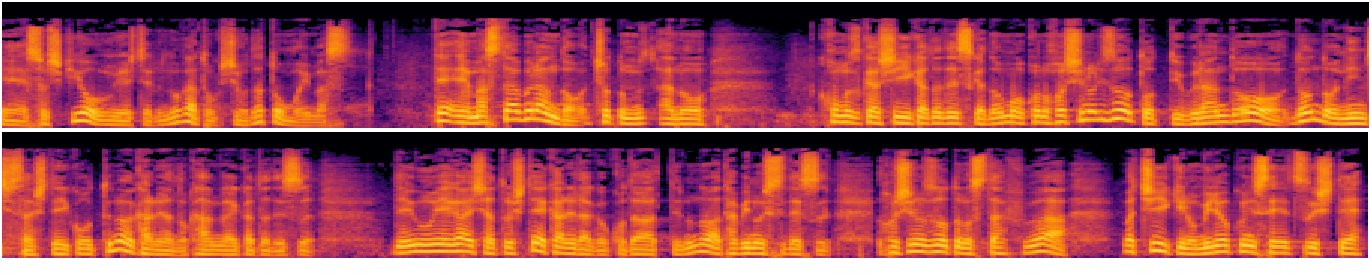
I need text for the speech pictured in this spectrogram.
えー、組織を運営しているのが特徴だと思います。で、えマスターブランド、ちょっと、あの、小難しい言い方ですけども、この星野リゾートっていうブランドをどんどん認知させていこうっていうのが彼らの考え方です。で、運営会社として彼らがこだわっているのは旅の質です。星野リゾートのスタッフは、まあ、地域の魅力に精通して、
